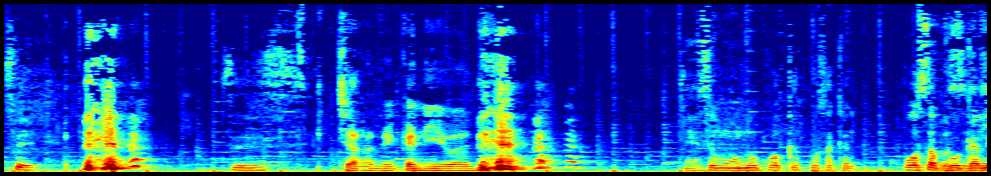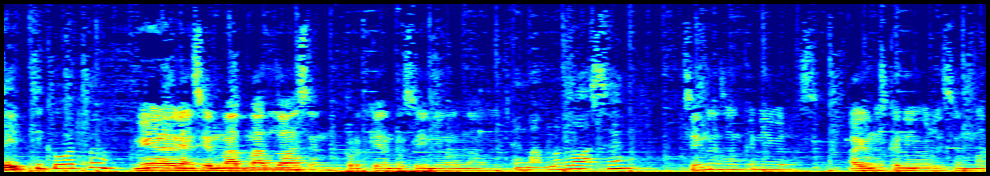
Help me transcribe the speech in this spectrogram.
Sí. sí. René caníbal. Ese mundo poca- posacal- posapocalíptico, vato. Mira, Adrián, si en Mad Mad lo hacen, ¿por qué en Resident Evil no? El mamá lo hace. Sí, no, son caníbales. Hay unos caníbales en Mad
